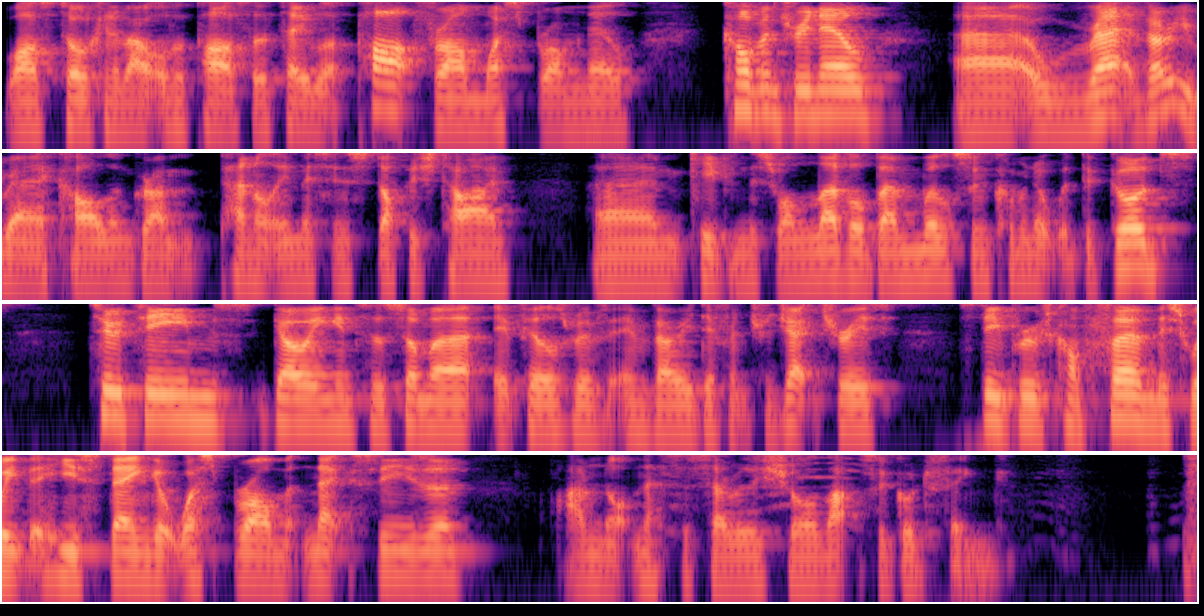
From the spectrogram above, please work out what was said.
whilst talking about other parts of the table, apart from West Brom nil, Coventry nil. Uh, a rare, very rare Karlan Grant penalty missing stoppage time, um, keeping this one level. Ben Wilson coming up with the goods. Two teams going into the summer, it feels with in very different trajectories. Steve Bruce confirmed this week that he's staying at West Brom next season. I'm not necessarily sure that's a good thing.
